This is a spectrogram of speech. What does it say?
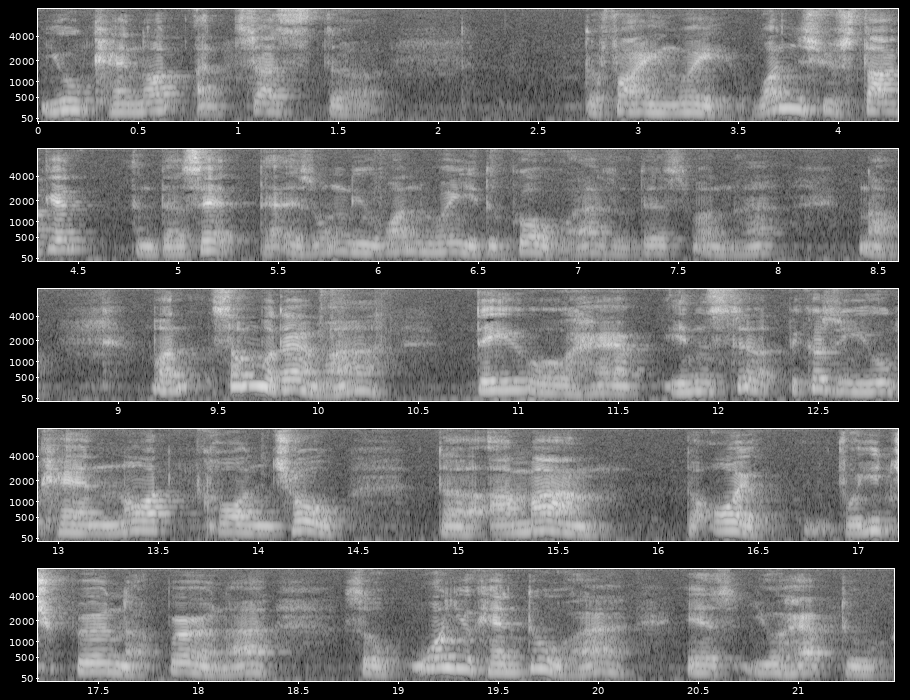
you cannot adjust the, the firing way. Once you start it, and that's it. There is only one way to go. Uh, so this one. Uh, now, but some of them, uh, they will have instead because you cannot control the amount the oil for each burner burn. So what you can do uh, is you have to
